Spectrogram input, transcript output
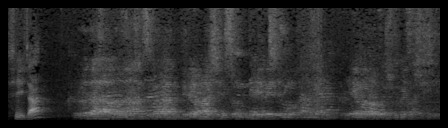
시작. 그러다 어느 한순간 들여마신 숨 내뱉지 못하면 그게 바로 죽을 것이지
